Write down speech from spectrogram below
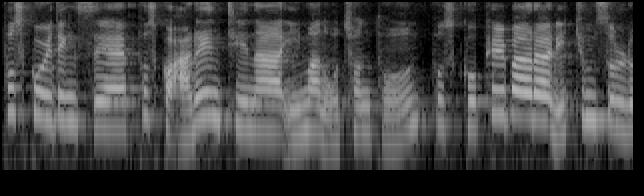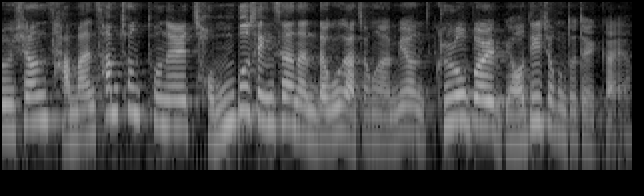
포스코 홀딩스의 포스코 아르헨티나 2만 5천 톤, 포스코 필바라 리튬 솔루션 4만 3천 톤을 전부 생산한다고 가정하면 글로벌 몇 위 정도 될까요?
